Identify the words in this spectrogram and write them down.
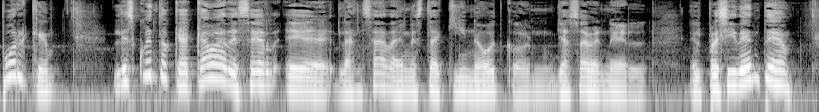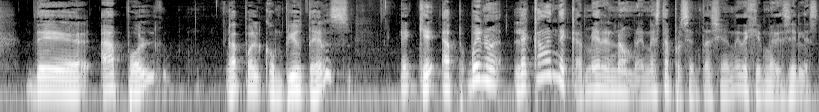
Porque les cuento que acaba de ser eh, lanzada en esta keynote con, ya saben, el, el presidente de Apple, Apple Computers, eh, que, bueno, le acaban de cambiar el nombre en esta presentación, y déjenme decirles,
